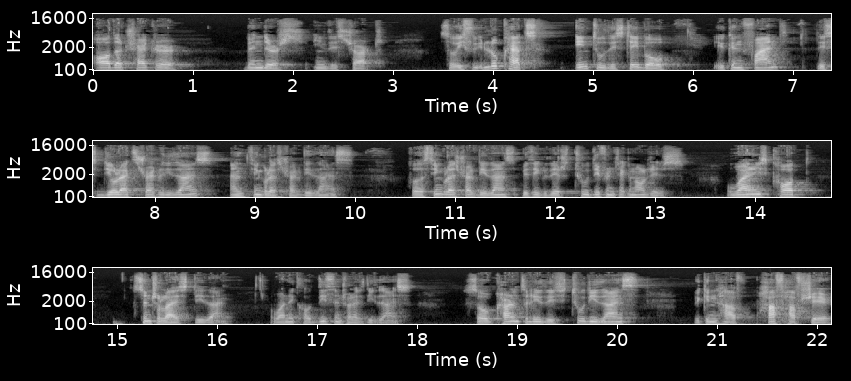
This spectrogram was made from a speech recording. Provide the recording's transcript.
all the tracker vendors in this chart. So if you look at into this table, you can find these dual extract designs and single extract designs. For the single track designs, basically there's two different technologies. One is called centralized design, one is called decentralized designs. So currently these two designs, we can have half-half share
